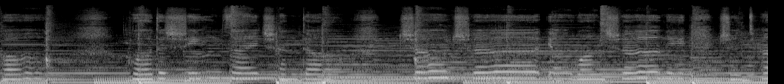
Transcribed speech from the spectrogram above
候，我的心在颤抖，就这样望着你，直到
